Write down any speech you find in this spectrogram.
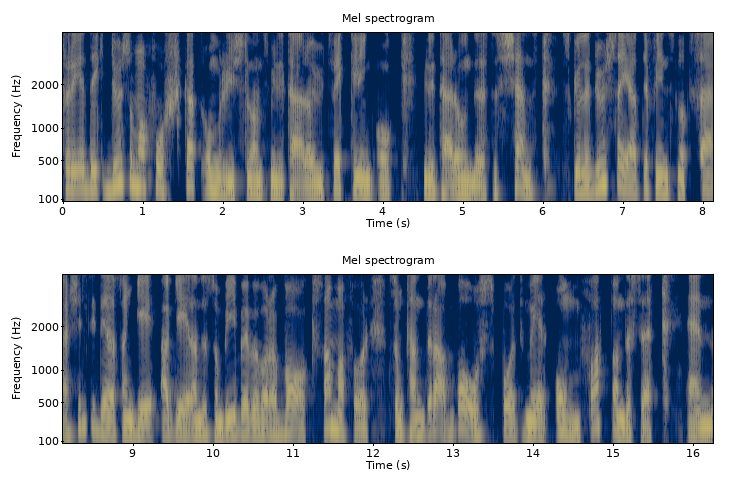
Fredrik, du som har forskat om Rysslands militära utveckling och militära underrättelsetjänst, skulle du säga att det finns något särskilt i deras agerande som vi behöver vara vaksamma för, som kan drabba oss på ett mer omfattande sätt än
